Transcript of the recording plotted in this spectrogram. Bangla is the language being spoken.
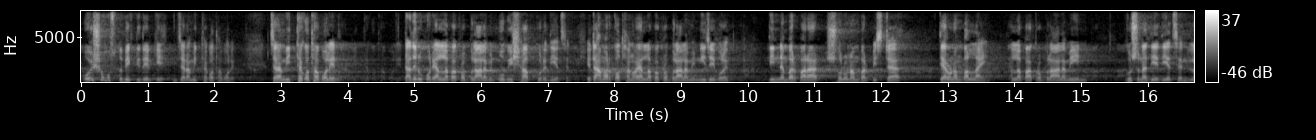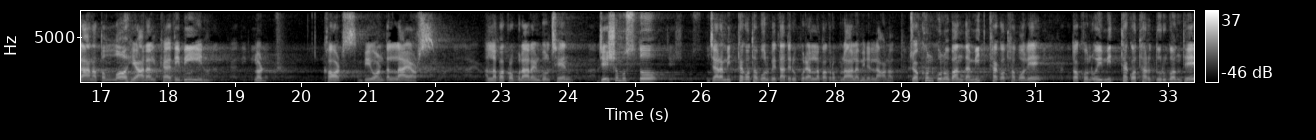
ওই সমস্ত ব্যক্তিদেরকে যারা মিথ্যা কথা বলেন যারা মিথ্যা কথা বলেন, তাদের উপরে আল্লাহ পাক রব্বুল আলমিন অভিশাপ করে দিয়েছেন। এটা আমার কথা নয়, আল্লাহ পাক রব্বুল আলমিন নিজেই বলে তিন নম্বর পাড়ার, ষোলো নম্বর পৃষ্ঠা, তেরো নম্বর লাইন। আল্লাহ পাক রব্বুল আলমিন ঘোষণা দিয়ে দিয়েছেন, লানাতাল্লাহি আলাল কাদিবিন লর্ড খটস বিয়ন্ড দ্য লায়ার্স। আল্লাহ পাক রব্বুল আলমিন বলছেন, যে সমস্ত যারা মিথ্যা কথা বলবে, তাদের উপরে আল্লাহ পাক রব্বুল আলমিনের লানত। যখন কোনো বান্দা মিথ্যা কথা বলে, তখন ওই মিথ্যা কথার দুর্গন্ধে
